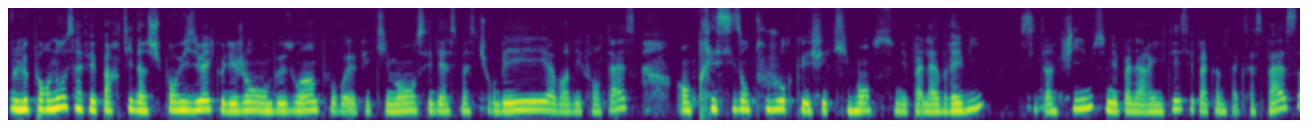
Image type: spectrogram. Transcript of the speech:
Le porno, ça fait partie d'un support visuel que les gens ont besoin pour effectivement s'aider à se masturber, avoir des fantasmes, en précisant toujours que effectivement, ce n'est pas la vraie vie. C'est un film, ce n'est pas la réalité, c'est pas comme ça que ça se passe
